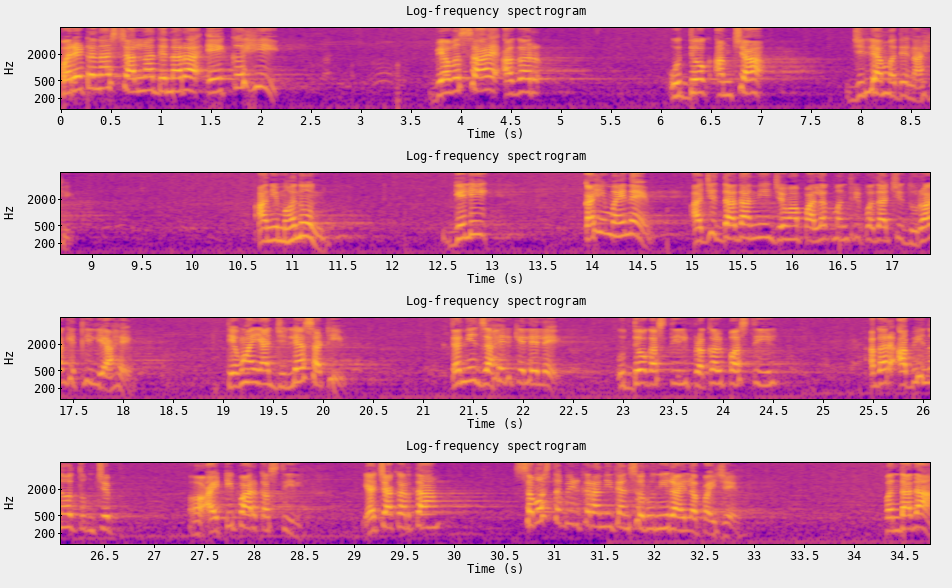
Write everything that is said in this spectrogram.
पर्यटनास चालना देणारा एकही व्यवसाय अगर उद्योग आमच्या जिल्ह्यामध्ये नाही. आणि म्हणून गेली काही महिने अजितदादांनी जेव्हा पालकमंत्रीपदाची धुरा घेतलेली आहे तेव्हा या जिल्ह्यासाठी त्यांनी जाहीर केलेले उद्योग असतील प्रकल्प असतील अगर अभिनव तुमचे आय टी पार्क असतील याच्याकरता समस्त बीडकरांनी त्यांचं ऋणी राहिलं पाहिजे. पण दादा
